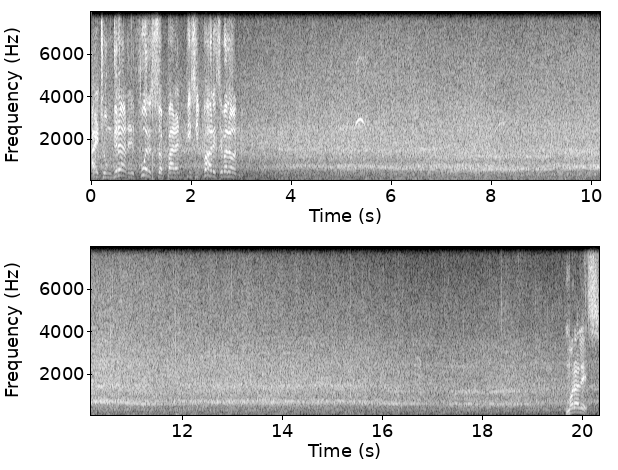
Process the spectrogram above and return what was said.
Ha hecho un gran esfuerzo para anticipar ese balón. Morales.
